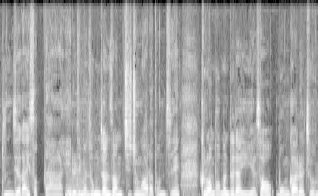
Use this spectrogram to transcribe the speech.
문제가 있었다. 예를 들면 음. 송전선 지중화라든지 그런 부분들에 의해서 뭔가를 좀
